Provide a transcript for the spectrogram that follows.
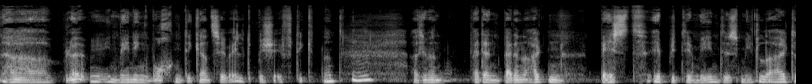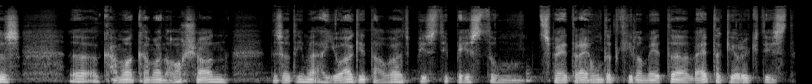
äh, in wenigen Wochen die ganze Welt beschäftigt. Ne? Mhm. Also ich meine, bei den, bei den alten Pestepidemien des Mittelalters äh, kann, man, kann man auch schauen, das hat immer ein Jahr gedauert, bis die Pest um 200, 300 Kilometer weitergerückt ist.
